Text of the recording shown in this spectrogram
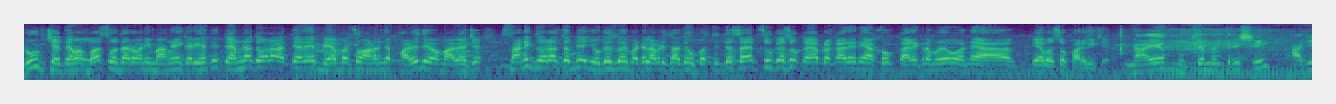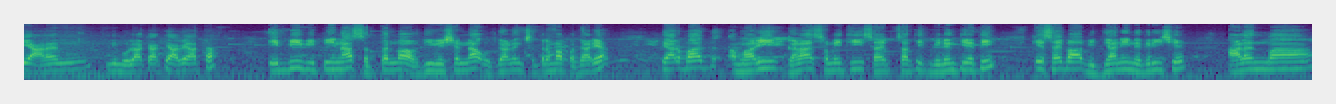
રૂટ છે તેમાં બસ વધારવાની માંગણી કરી હતી, તેમના દ્વારા અત્યારે બે બસો આણંદને ફાળવી દેવામાં આવ્યા છે. સ્થાનિક ધારાસભ્ય યોગેશભાઈ પટેલ આપણી સાથે ઉપસ્થિત છે. સાહેબ, શું કહેશો, કયા પ્રકારેની આખો કાર્યક્રમ રહ્યો અને આ બે બસો ફાળવી છે? નાયબ મુખ્યમંત્રી શ્રી આજે આણંદની મુલાકાતે આવ્યા હતા. એબીવીપીના સત્તરમાં અધિવેશનના ઉદ્ઘાટન ક્ષેત્રમાં પધાર્યા. ત્યારબાદ અમારી ઘણા સમયથી સાહેબ સાથે એક વિનંતી હતી કે સાહેબ, આ વિદ્યાની નગરી છે. આણંદમાં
